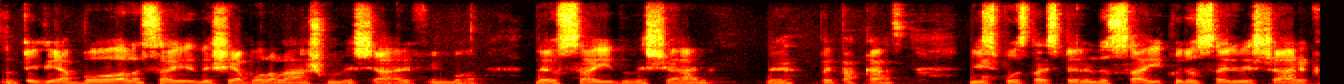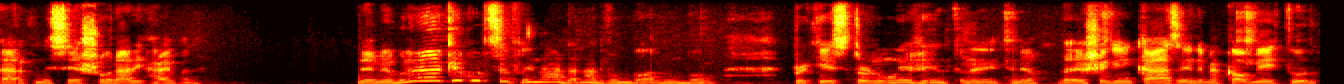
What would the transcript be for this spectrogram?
Eu peguei a bola, saí, deixei a bola lá, acho, no vestiário, fui embora. Daí eu saí do vestiário, né? Pra ir pra casa. Minha esposa estava esperando eu sair. Quando eu saí do vestiário, cara, comecei a chorar de raiva, né? Daí minha mulher, ah, o que aconteceu? Eu falei, nada, nada, vamos embora, vamos embora porque se tornou um evento, né? Entendeu? Daí eu cheguei em casa ainda, me acalmei e tudo.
